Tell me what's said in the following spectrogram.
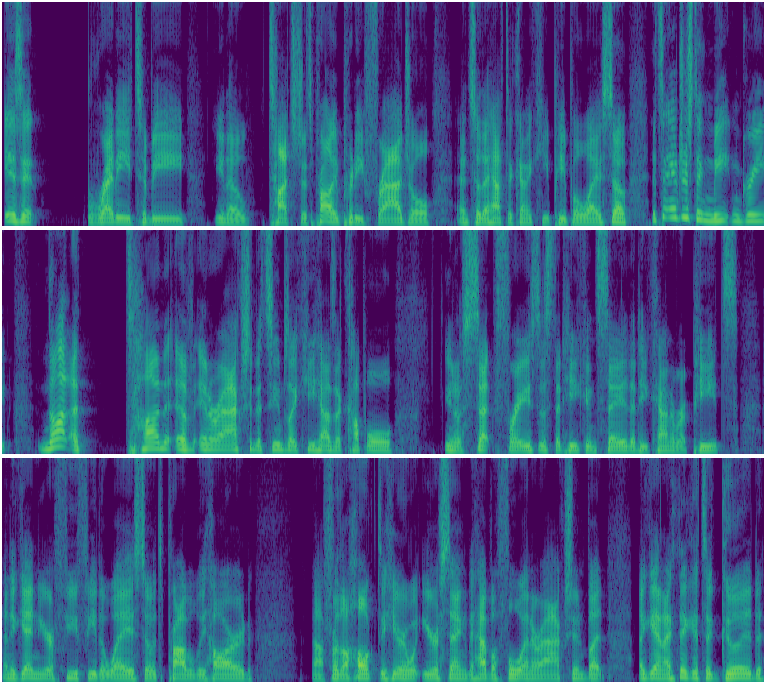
isn't ready to be you know touched. It's probably pretty fragile and so they have to kind of keep people away. So it's an interesting meet and greet. Not a ton of interaction. It seems like he has a couple you know set phrases that he can say that he kind of repeats. And again you're a few feet away so it's probably hard uh, for the hulk to hear what you're saying to have a full interaction but again i think it's a good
